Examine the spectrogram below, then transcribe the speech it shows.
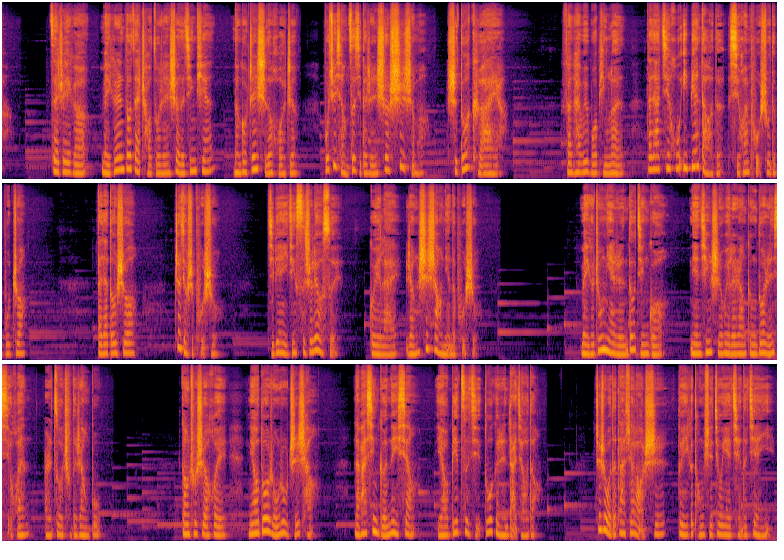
在这个每个人都在炒作人设的今天，能够真实的活着，不去想自己的人设是什么，是多可爱呀！翻开微博评论。大家几乎一边倒的喜欢朴树的不装。大家都说，这就是朴树，即便已经四十六岁，归来仍是少年的朴树。每个中年人都经过年轻时为了让更多人喜欢而做出的让步。刚出社会，你要多融入职场，哪怕性格内向，也要逼自己多跟人打交道。这是我的大学老师对一个同学就业前的建议。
